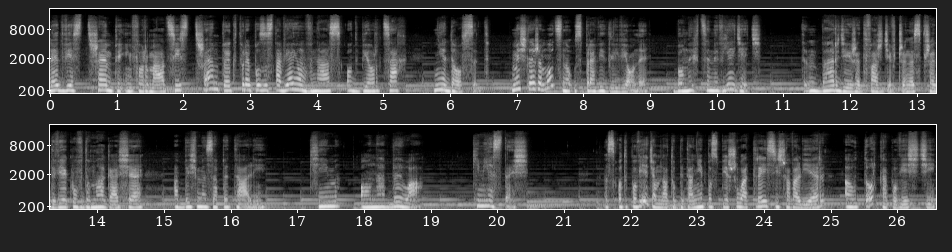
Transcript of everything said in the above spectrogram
ledwie strzępy informacji, strzępy, które pozostawiają w nas, odbiorcach, niedosyt. Myślę, że mocno usprawiedliwiony, bo my chcemy wiedzieć. Tym bardziej, że twarz dziewczyny sprzed wieków domaga się, abyśmy zapytali, kim ona była, kim jesteś. Z odpowiedzią na to pytanie pospieszyła Tracy Chevalier, autorka powieści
